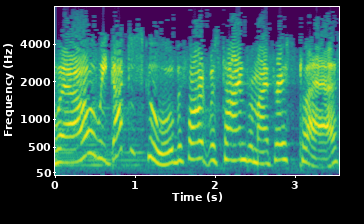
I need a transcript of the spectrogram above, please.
Well, we got to school before it was time for my first class,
